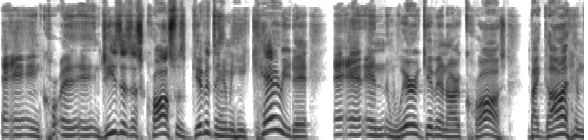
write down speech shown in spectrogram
And, and, and Jesus' cross was given to him and he carried it and, and, and we're given our cross by God Himself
